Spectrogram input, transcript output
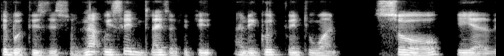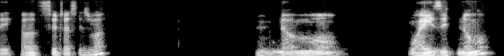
table to is this one. Now we said lies on 50 and we got 21. So here the health status is what? Normal. Why is it normal?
